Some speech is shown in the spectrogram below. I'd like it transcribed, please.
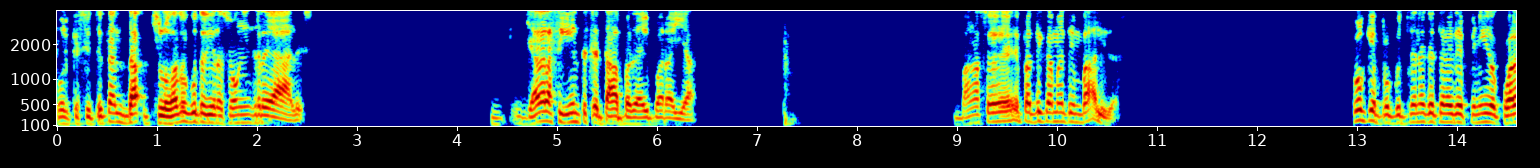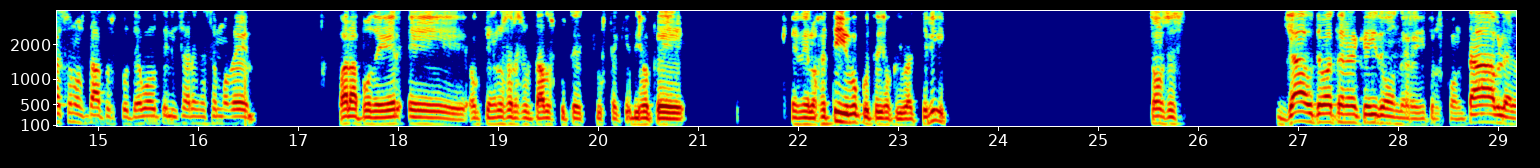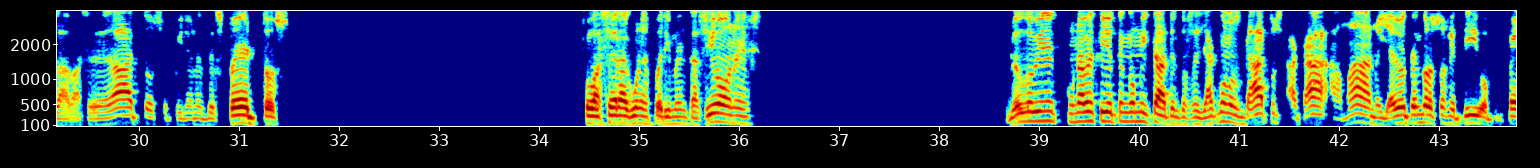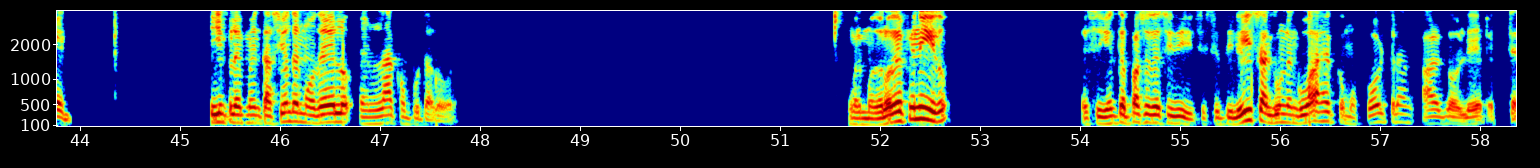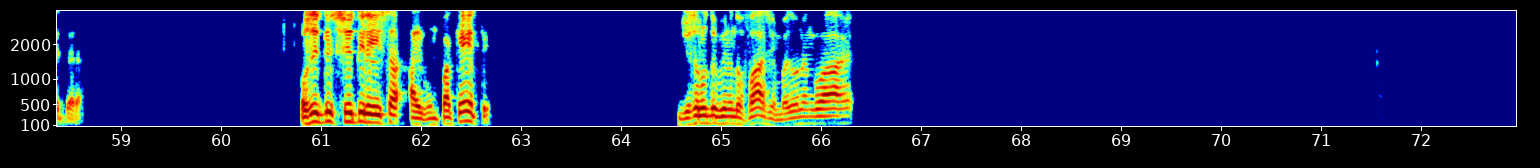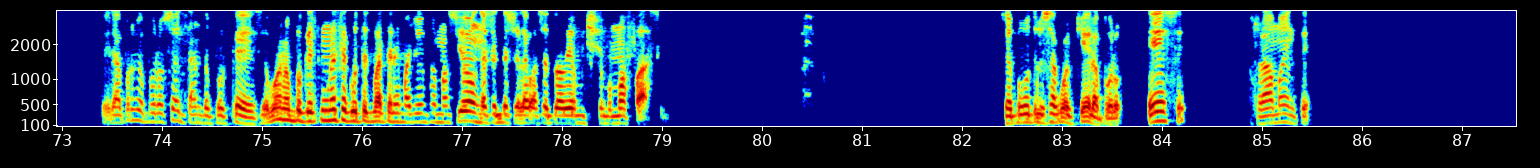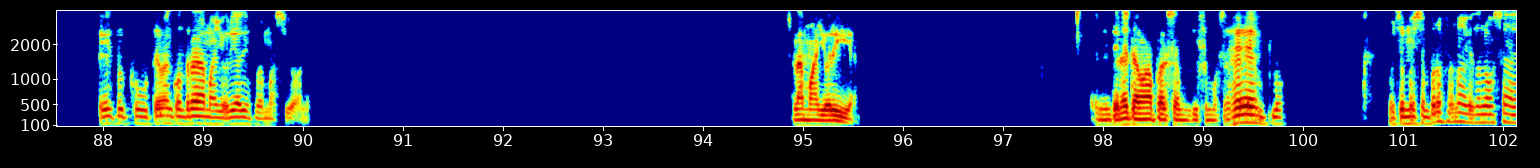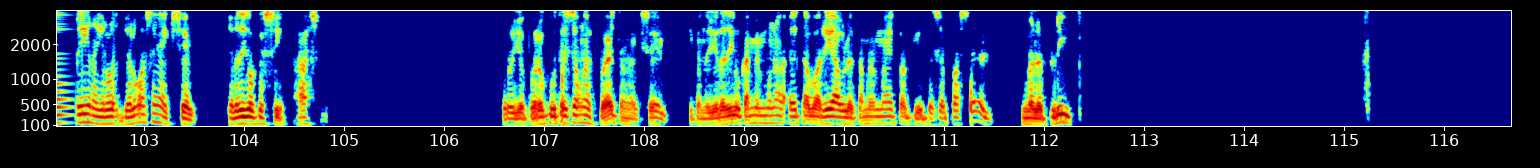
porque si, usted los datos que usted tiene son irreales, ya de las siguientes etapas de ahí para allá, van a ser prácticamente inválidas. ¿Por qué? Porque usted tiene que tener definido cuáles son los datos que usted va a utilizar en ese modelo para poder eh, obtener los resultados que usted, que usted dijo que, en el objetivo que usted dijo que iba a adquirir. Entonces, ya usted va a tener que ir donde registros contables, la base de datos, opiniones de expertos, o hacer algunas experimentaciones. Luego viene, una vez que yo tengo mis datos, entonces ya con los datos acá a mano, ya yo tengo los objetivos, perfecto. Implementación del modelo en la computadora. Con el modelo definido, el siguiente paso es decidir si se utiliza algún lenguaje como Fortran, Argo, Lib, etc. O si se utiliza algún paquete. Yo se lo estoy poniendo fácil, en vez de un lenguaje. Dirá, profe, pero sé tanto, ¿por qué ese? Bueno, porque con ese que usted va a tener mayor información, ese que se le va a hacer todavía muchísimo más fácil. Se puede utilizar cualquiera, pero ese realmente es lo que usted va a encontrar la mayoría de informaciones. La mayoría. En internet te van a aparecer muchísimos ejemplos. Muchos me dicen, profe, no, yo no lo voy a hacer en yo lo, yo lo voy a hacer en Excel. Yo le digo que sí, hazlo. Pero yo espero que usted sea un experto en Excel. Y cuando yo le digo, cámbiame una, esta variable, cámbiame esto aquí, usted sepa hacer, me lo explique.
